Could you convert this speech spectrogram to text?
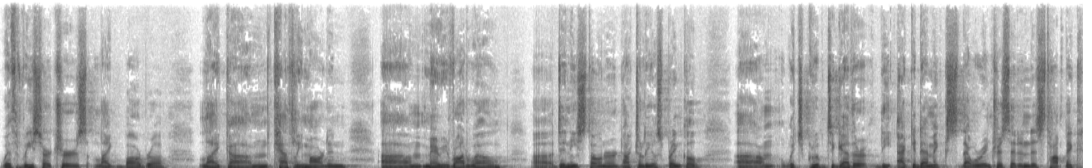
with researchers like Barbara, like um, Kathleen Marden, um, Mary Rodwell, uh, Denise Stoner, Dr. Leo Sprinkle, um, which grouped together the academics that were interested in this topic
